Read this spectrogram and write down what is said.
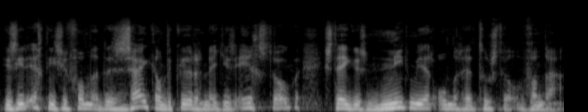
Je ziet echt die sifon aan de zijkant keurig netjes ingestoken. Steekt dus niet meer onder het toestel vandaan.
